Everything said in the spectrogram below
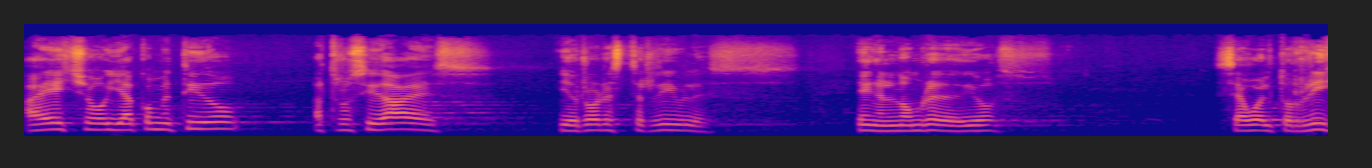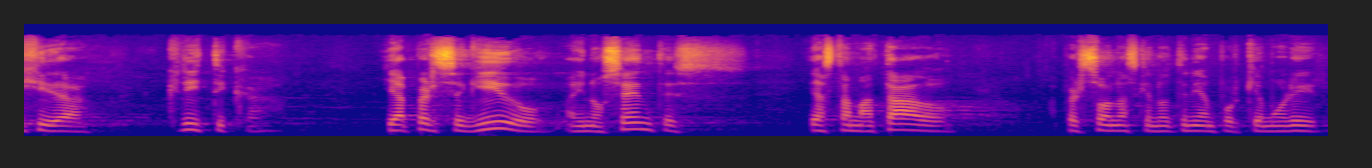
ha hecho y ha cometido atrocidades y errores terribles en el nombre de Dios. Se ha vuelto rígida, crítica y ha perseguido a inocentes y hasta matado a personas que no tenían por qué morir.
